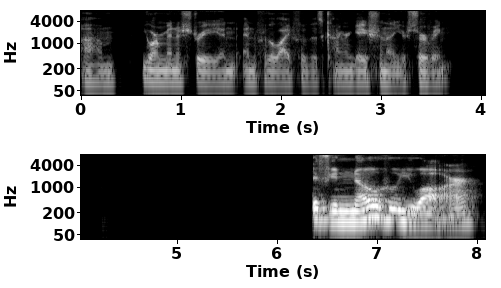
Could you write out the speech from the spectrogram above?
um, your ministry and and for the life of this congregation that you're serving. If you know who you are,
